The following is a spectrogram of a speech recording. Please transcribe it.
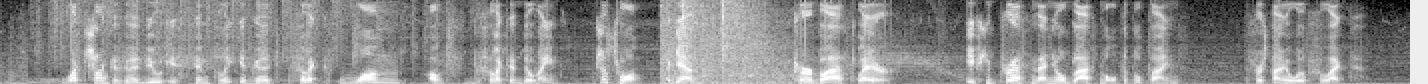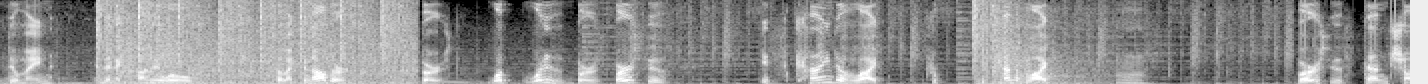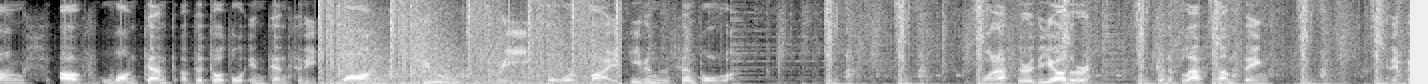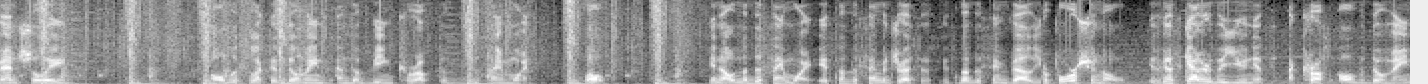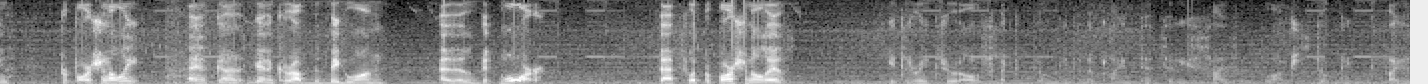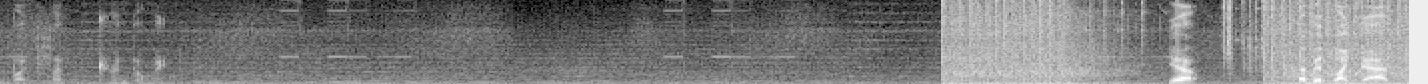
What Chunk is going to do is simply is going to select one of the selected domains. Just one. Again, per blast layer. If you press manual blast multiple times, the first time it will select domain, and the next time it will select another burst. What what is burst? Burst is it's kind of like it's kind of like burst is 10 chunks of one-tenth of the total intensity. One, two, three, four, five, even the simple one. One after the other, it's going to blast something, and eventually all the selected domains end up being corrupted the same way. Well, you know, not the same way. It's not the same addresses. It's not the same value. Proportional is going to scatter the units across all the domains proportionally, and it's gonna, gonna corrupt the big one a little bit more. That's what proportional is. Iterate through all selected domains and apply intensity size of the largest domain divided by the size of the current domain. Yeah, a bit like that.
